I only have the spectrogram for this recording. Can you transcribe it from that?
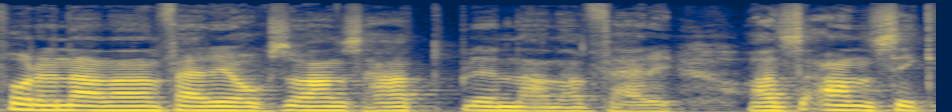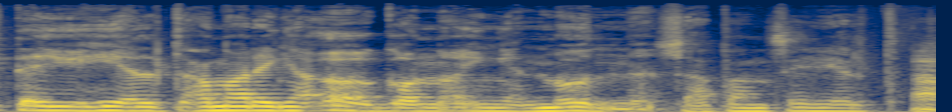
får en annan färg också. Hans hatt blir en annan färg. Och hans ansikte är ju helt... Han har inga ögon och ingen mun. Så att han ser helt Ja.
